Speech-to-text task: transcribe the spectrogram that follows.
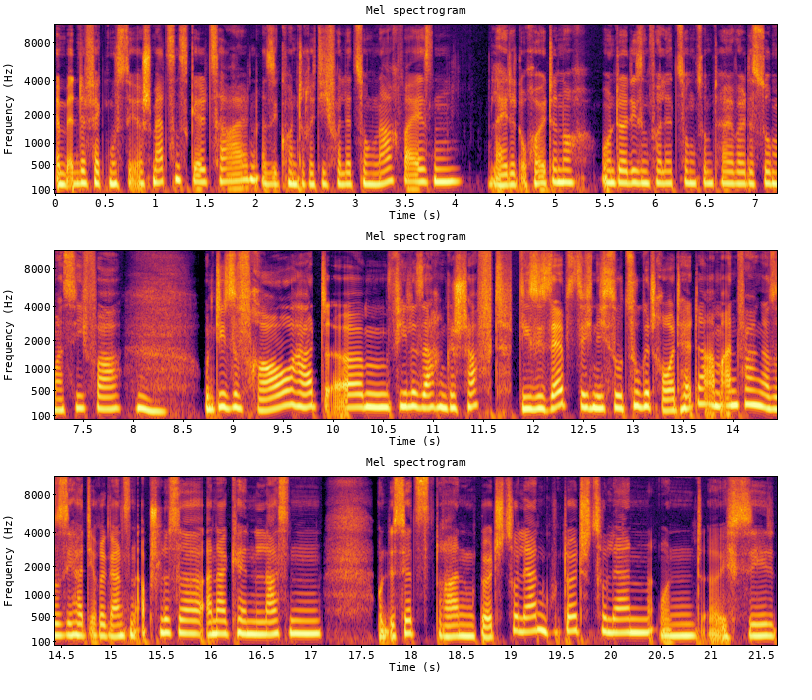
Im Endeffekt musste er Schmerzensgeld zahlen. Also sie konnte richtig Verletzungen nachweisen. Leidet auch heute noch unter diesen Verletzungen zum Teil, weil das so massiv war. Hm. Und diese Frau hat ähm, viele Sachen geschafft, die sie selbst sich nicht so zugetraut hätte am Anfang. Also sie hat ihre ganzen Abschlüsse anerkennen lassen und ist jetzt dran, Deutsch zu lernen, gut Deutsch zu lernen. Und äh, ich sehe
